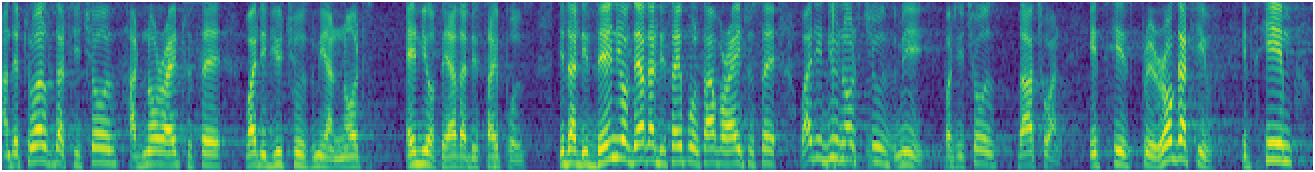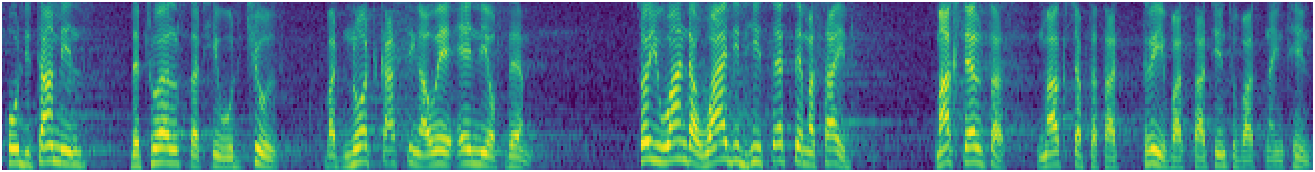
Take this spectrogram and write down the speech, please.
And the 12 that he chose had no right to say, Why did you choose me and not any of the other disciples? Neither did any of the other disciples have a right to say, Why did you not choose me? But he chose that one. It's his prerogative. It's him who determined the 12 that he would choose, but not casting away any of them. So you wonder, why did he set them aside? Mark tells us, Mark chapter 3, verse 13 to verse 19.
